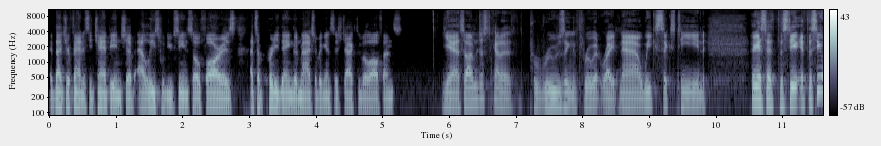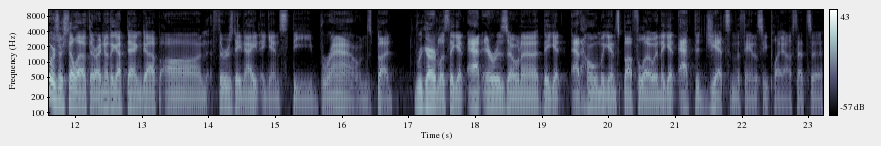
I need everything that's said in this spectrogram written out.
if that's your fantasy championship, at least what you've seen so far is that's a pretty dang good matchup against this Jacksonville offense. Yeah, so I'm just kind of perusing through it right now. Week 16. I guess if the if the Steelers are still out there, I know they got banged up on Thursday night against the Browns, but regardless, they get at Arizona, they get at home against Buffalo, and they get at the Jets in the fantasy playoffs. That's a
